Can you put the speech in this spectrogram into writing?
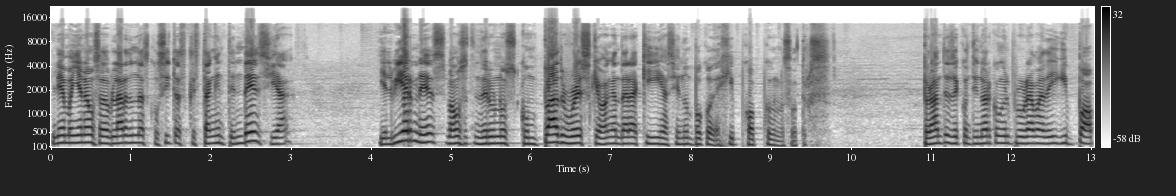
El día de mañana vamos a hablar de unas cositas que están en tendencia. Y el viernes vamos a tener unos compadres que van a andar aquí haciendo un poco de hip hop con nosotros. Pero antes de continuar con el programa de Iggy Pop,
